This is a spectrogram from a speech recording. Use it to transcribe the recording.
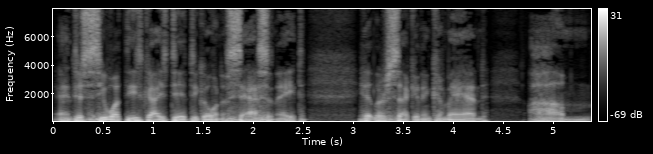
And just to see what these guys did to go and assassinate Hitler's second in command, um,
